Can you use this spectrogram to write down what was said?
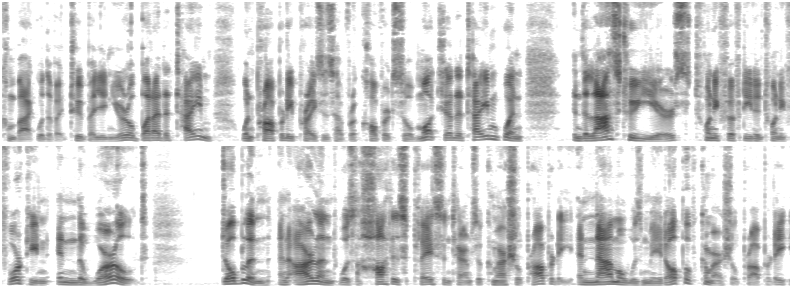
come back with about 2 billion euro. But at a time when property prices have recovered so much, at a time when in the last two years, 2015 and 2014, in the world, Dublin and Ireland was the hottest place in terms of commercial property, and NAMA was made up of commercial property,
